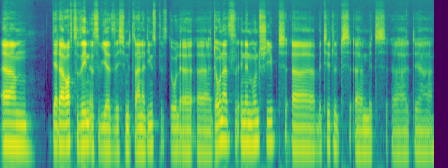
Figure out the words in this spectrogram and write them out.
Ähm, der darauf zu sehen ist, wie er sich mit seiner Dienstpistole äh, Donuts in den Mund schiebt, äh, betitelt äh, mit äh, der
